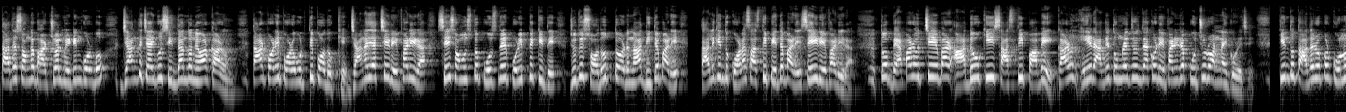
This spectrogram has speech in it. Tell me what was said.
তাদের সঙ্গে ভার্চুয়াল মিটিং করব। জানতে চাইব সিদ্ধান্ত নেওয়ার কারণ। তারপরে পরবর্তী পদক্ষেপ। জানা যাচ্ছে, রেফারিরা সেই সমস্ত প্রশ্নের পরিপ্রেক্ষিতে যদি সদুত্তর না দিতে পারে, তাহলে কিন্তু কড়া শাস্তি পেতে পারে সেই রেফারিরা। তো ব্যাপার হচ্ছে এবার আদৌ কি শাস্তি পাবে? কারণ এর আগে তোমরা যদি দেখো, রেফারিরা প্রচুর অন্যায় করেছে। কিন্তু তাদের ওপর কোনো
